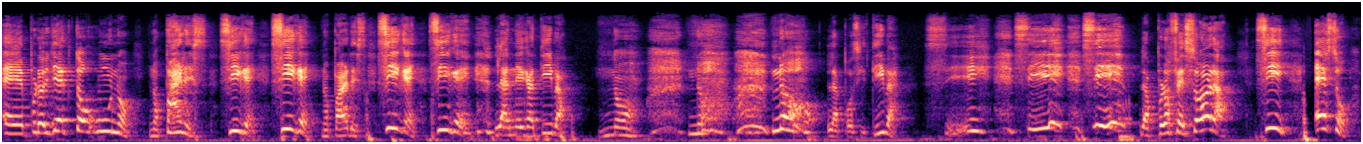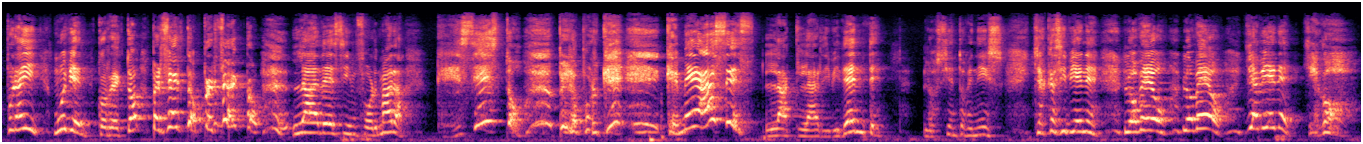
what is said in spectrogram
eh, proyecto 1. No pares. Sigue, sigue. No pares. Sigue, sigue. La negativa. No, no, no. La positiva. Sí, sí, sí. La profesora. Sí, eso, por ahí. Muy bien, ¿correcto? Perfecto, perfecto. La desinformada. ¿Qué es esto? ¿Pero por qué? ¿Qué me haces? La clarividente. Lo siento venir. Ya casi viene. Lo veo, lo veo. Ya viene. Llegó.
